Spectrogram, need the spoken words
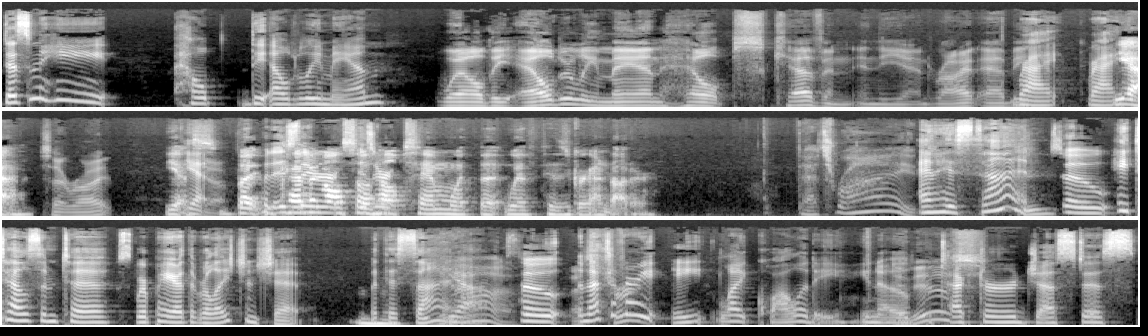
doesn't he help the elderly man? Well, the elderly man helps Kevin in the end, right, Abby? right, right. Yeah. Is that right? Yes. Yeah. But, But Kevin there- also is there- helps him with the with his granddaughter. That's right. And his son. So He tells him to repair the relationship with Mhm. his son. yeah, Yeah, so that's and that's true. a very eight like quality, you know, It is. protector, justice.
